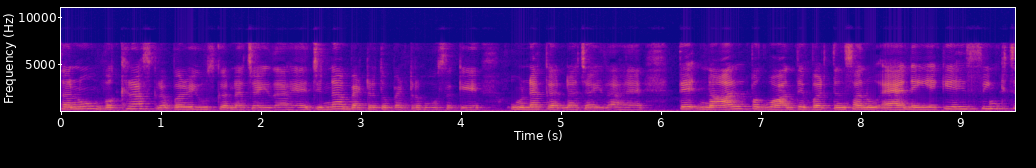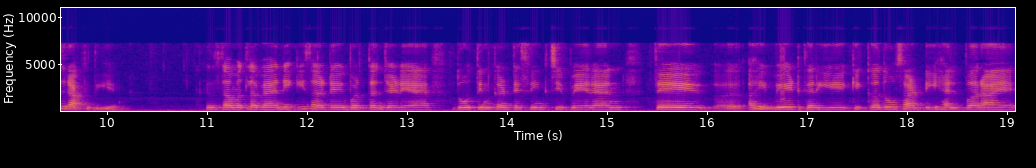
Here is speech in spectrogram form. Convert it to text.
ਸਾਨੂੰ ਵੱਖਰਾ ਸਕਰਬਰ ਯੂਜ਼ ਕਰਨਾ ਚਾਹੀਦਾ ਹੈ। ਜਿੰਨਾ ਬੈਟਰ ਤੋਂ ਬੈਟਰ ਹੋ ਸਕੇ ਉਹਨਾਂ ਕਰਨਾ ਚਾਹੀਦਾ ਹੈ। ਤੇ ਨਾਲ ਭਗਵਾਨ ਦੇ ਬਰਤਨ ਸਾਨੂੰ ਇਹ ਨਹੀਂ ਹੈ ਕਿ ਇਹ ਸਿੰਕ 'ਚ ਰੱਖ ਦਈਏ। ਇਸ ਦਾ ਮਤਲਬ ਇਹ ਨਹੀਂ ਕਿ ਸਾਡੇ ਬਰਤਨ ਜਿਹੜੇ ਹੈ 2-3 ਘੰਟੇ ਸਿੰਕ 'ਚ ਹੀ ਪਏ ਰਹਿਣ ਤੇ ਅਸੀਂ ਵੇਟ ਕਰੀਏ ਕਿ ਕਦੋਂ ਸਾਡੀ ਹੈਲਪਰ ਆਏ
